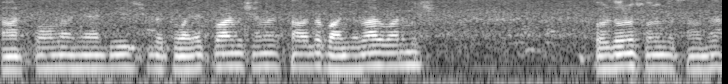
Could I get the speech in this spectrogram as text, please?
Çarpı olan yerdeyiz. Şurada tuvalet varmış hemen sağda. Banyolar varmış. Koridorun sonunda sağda.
